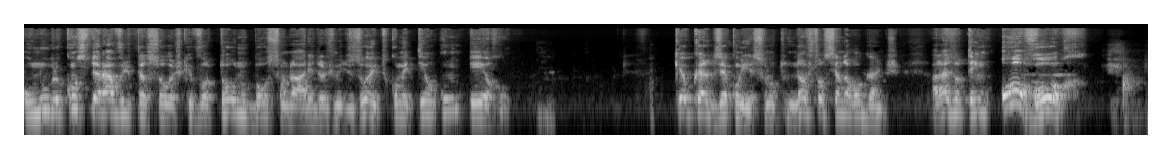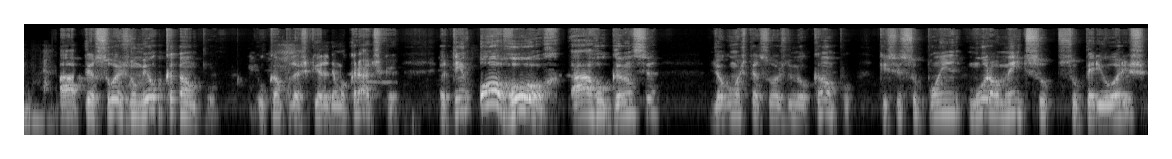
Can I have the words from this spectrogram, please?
um número considerável de pessoas que votou no Bolsonaro em 2018 cometeu um erro. O que eu quero dizer com isso? Não estou sendo arrogante. Aliás, eu tenho horror a pessoas no meu campo, o campo da esquerda democrática, eu tenho horror à arrogância de algumas pessoas do meu campo que se supõem moralmente su superiores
